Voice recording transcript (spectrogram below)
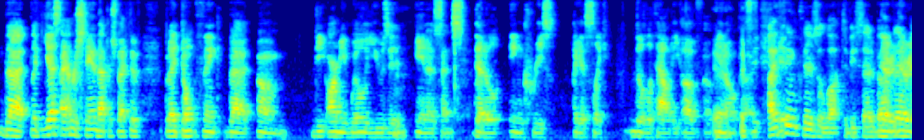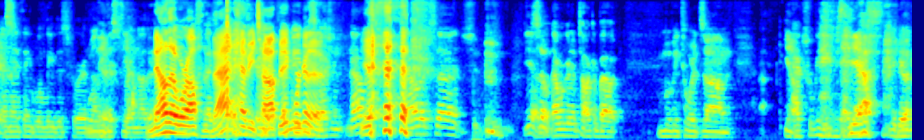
that like yes, I understand that perspective, but I don't think that um, the army will use it in a sense that'll increase. I guess like the lethality of, of you know. If- uh, I it- think there's a lot to be said about There- that, there is. and I think we'll leave this for We'll another. leave this- for yeah. another Now that we're off That's that heavy topic, we're gonna- discussion. now. Yeah. now let's uh, should, yeah. So- now we're gonna talk about moving towards um, you know. actual games. I Yeah. guess, Yeah.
